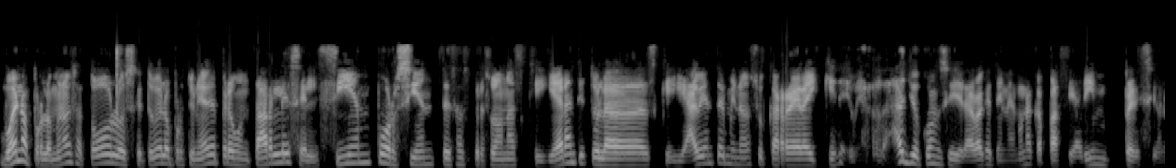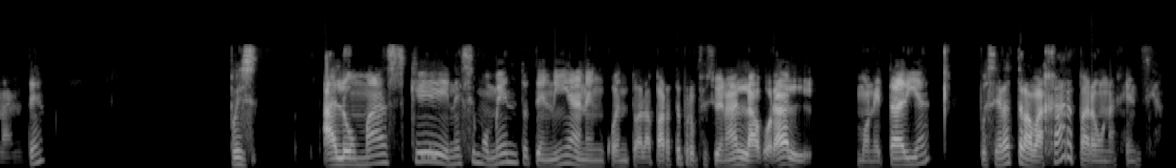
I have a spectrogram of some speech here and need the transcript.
bueno, por lo menos a todos los que tuve la oportunidad de preguntarles, el 100% de esas personas que ya eran tituladas, que ya habían terminado su carrera y que de verdad yo consideraba que tenían una capacidad impresionante, pues a lo más que en ese momento tenían en cuanto a la parte profesional, laboral, monetaria, pues era trabajar para una agencia.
